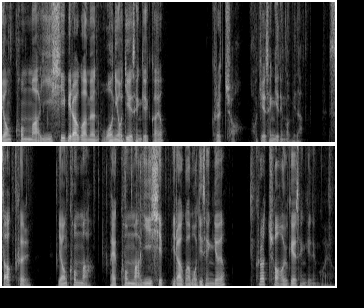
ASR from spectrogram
0, 20이라고 하면 원이 어디에 생길까요? 그렇죠, 거기에 생기는 겁니다. circle 0, 100, 20이라고 하면 어디 생겨요? 그렇죠, 여기에 생기는 거예요.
